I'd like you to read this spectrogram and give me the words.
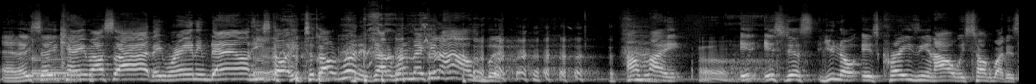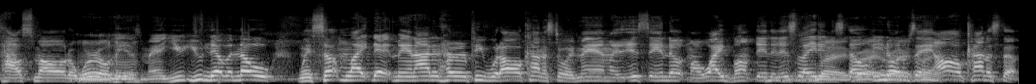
And they say he uh. came outside, they ran him down. He start, he took off running, trying to run back in the house. But I'm like, oh. it, it's just you know, it's crazy. And I always talk about this how small the world is, mm-hmm. man. You you never know when something like that, man. I done heard people with all kind of stories, man. It's end up my wife bumped into this lady in the store. right, you know what I'm saying? right. All kind of stuff.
